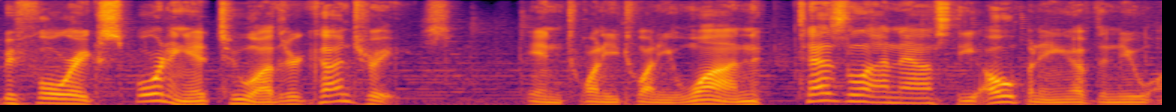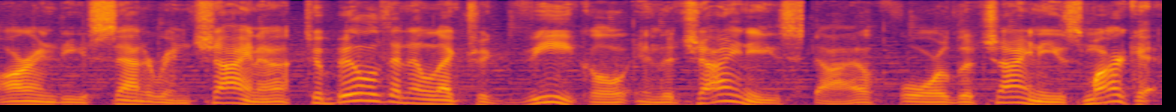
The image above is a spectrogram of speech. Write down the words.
before exporting it to other countries. In 2021, Tesla announced the opening of the new R&D center in China to build an electric vehicle in the Chinese style for the Chinese market.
